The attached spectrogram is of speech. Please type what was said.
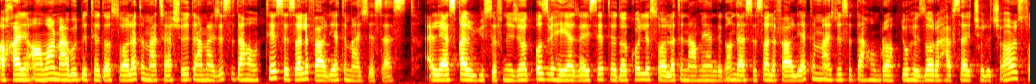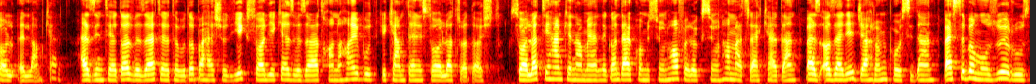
آخرین آمار مربوط به تعداد سوالات مطرح شده در مجلس دهم طی سه سال فعالیت مجلس است. علی اصغر یوسف نژاد عضو هیئت رئیسه تعداد کل سوالات نمایندگان در سه سال فعالیت مجلس دهم را 2744 سال اعلام کرد. از این تعداد وزارت ارتباطات به 81 سال یکی از وزارتخانه هایی بود که کمترین سوالات را داشت سوالاتی هم که نمایندگان در کمیسیون ها و فراکسیون ها مطرح کردند و از آذری جهرامی پرسیدند بسته به موضوع روز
